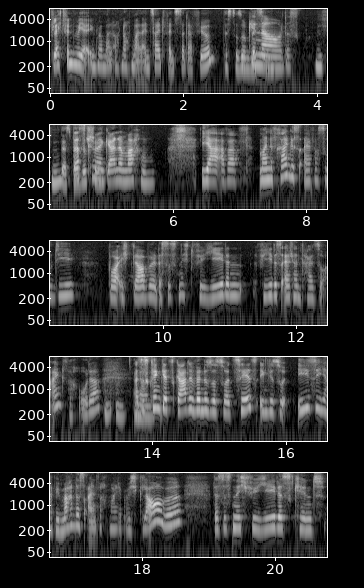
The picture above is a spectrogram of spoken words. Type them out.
Vielleicht finden wir ja irgendwann mal auch noch mal ein Zeitfenster dafür, dass du so ein genau, bisschen. Genau, das, mhm, das, das so können wir gerne machen. Ja, aber meine Frage ist einfach so die, boah, ich glaube, das ist nicht für jeden, für jedes Elternteil so einfach, oder? Mm -mm, also es klingt jetzt gerade, wenn du das so erzählst, irgendwie so easy, ja, wir machen das einfach mal, aber ich glaube, dass es nicht für jedes Kind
